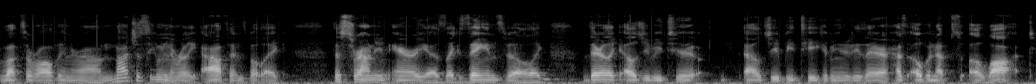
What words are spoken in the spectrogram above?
that's revolving around not just even the really Athens, but like the surrounding areas, like Zanesville, like their like LGBT LGBT community there has opened up a lot,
